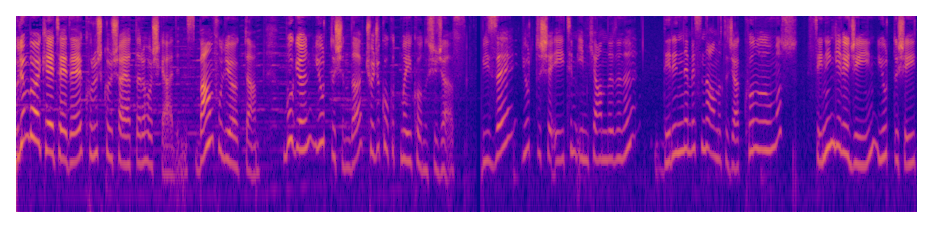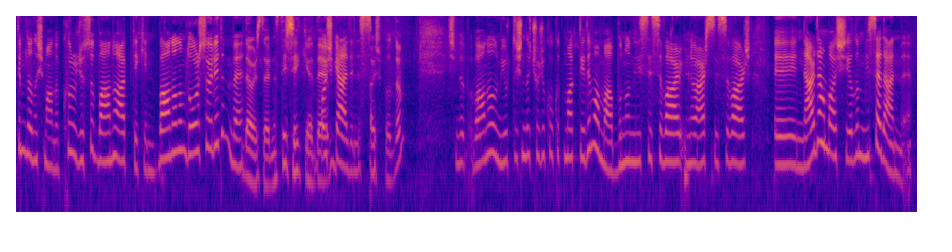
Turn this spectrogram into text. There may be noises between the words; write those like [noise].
Bloomberg HT'de Kuruş Kuruş Hayatlara hoş geldiniz. Ben Fulya Öktem. Bugün yurt dışında çocuk okutmayı konuşacağız. Bize yurt dışı eğitim imkanlarını derinlemesine anlatacak konuğumuz senin geleceğin yurt dışı eğitim danışmanlık kurucusu Banu Alptekin. Banu Hanım doğru söyledim mi? Doğru söylediniz. Teşekkür ederim. Hoş geldiniz. Hoş buldum. Şimdi Banu Hanım yurt dışında çocuk okutmak dedim ama bunun lisesi var, üniversitesi var. Ee, nereden başlayalım? Liseden mi?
